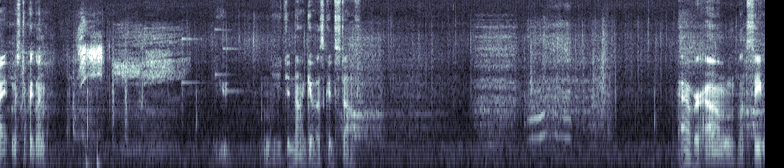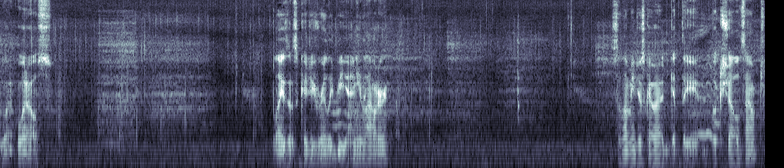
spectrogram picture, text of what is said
Alright, Mr. Pigman. You did not give us good stuff. However, um, let's see, what what else? Blazes, could you really be any louder? So let me just go ahead and get the bookshelves out.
